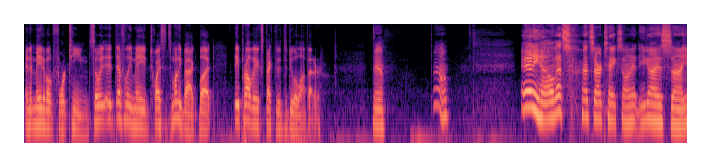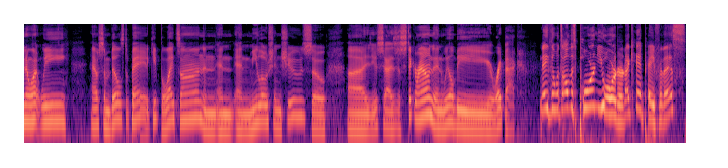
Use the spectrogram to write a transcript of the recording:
and it made about fourteen. So it, it definitely made twice its money back, but they probably expected it to do a lot better. Yeah. Oh. Anyhow, that's that's our takes on it. You guys, uh, you know what? We have some bills to pay to keep the lights on and and and Milos in shoes. So uh, you guys just stick around, and we'll be right back. Nathan, what's all this porn you ordered? I can't pay for this.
